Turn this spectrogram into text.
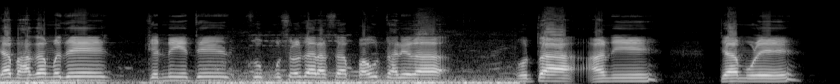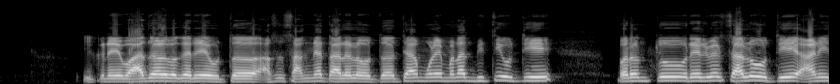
या भागामध्ये चेन्नई येथे खूप मुसळधार असा पाऊस झालेला होता आणि त्यामुळे इकडे वादळ वगैरे होतं असं सांगण्यात आलेलं होतं. त्यामुळे मनात भीती होती परंतु रेल्वे चालू होती आणि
